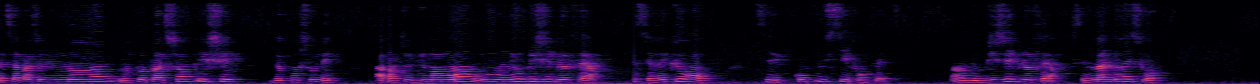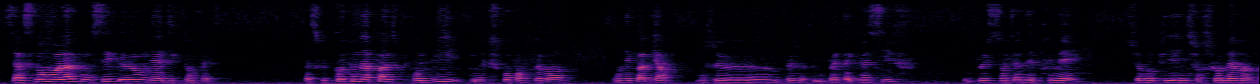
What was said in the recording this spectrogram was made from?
Ben, c'est à partir du moment où on ne peut pas s'empêcher de consommer, à partir du moment où on est obligé de le faire. C'est récurrent, c'est compulsif en fait. Hein, on est obligé de le faire, c'est malgré soi. C'est à ce moment-là qu'on sait qu'on est addict en fait. Parce que quand on n'a pas ce produit ou ce comportement, on n'est pas bien. On, peut, on, peut, être agressif, on peut se sentir déprimé, se replier sur soi-même.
